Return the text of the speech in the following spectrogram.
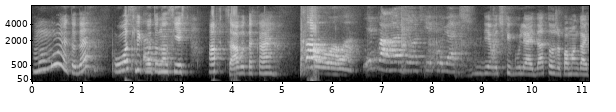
Муму это, да? Ослик вот у нас есть, овца вот такая. Девочки гулять, да, тоже помогать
